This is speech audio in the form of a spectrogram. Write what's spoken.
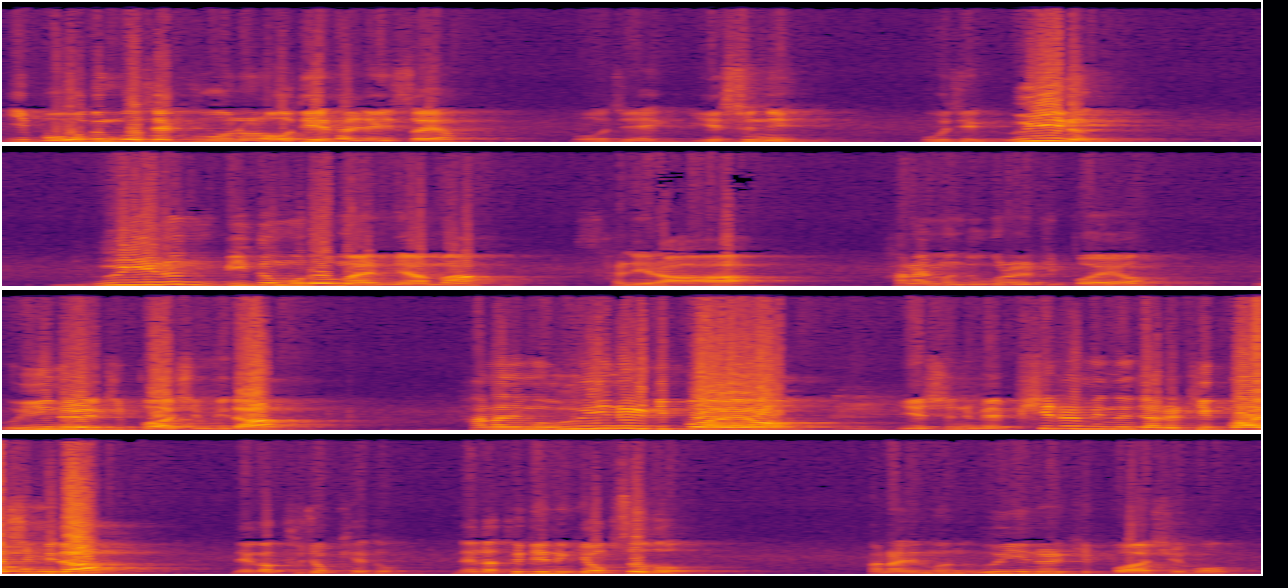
이 모든 것의 구원은 어디에 달려 있어요? 오직 예수님 오직 의인은 의인은 믿음으로 말미암아 살리라. 하나님은 누구를 기뻐해요? 의인을 기뻐하십니다. 하나님은 의인을 기뻐해요. 예수님의 피를 믿는 자를 기뻐하십니다. 내가 부족해도, 내가 드리는 게 없어도, 하나님은 의인을 기뻐하시고,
